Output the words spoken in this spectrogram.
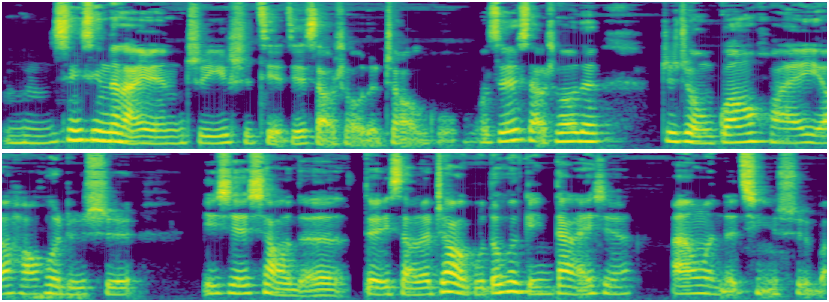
嗯，信心的来源之一是姐姐小时候的照顾。我觉得小时候的这种关怀也好，或者是一些小的对小的照顾，都会给你带来一些安稳的情绪吧。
